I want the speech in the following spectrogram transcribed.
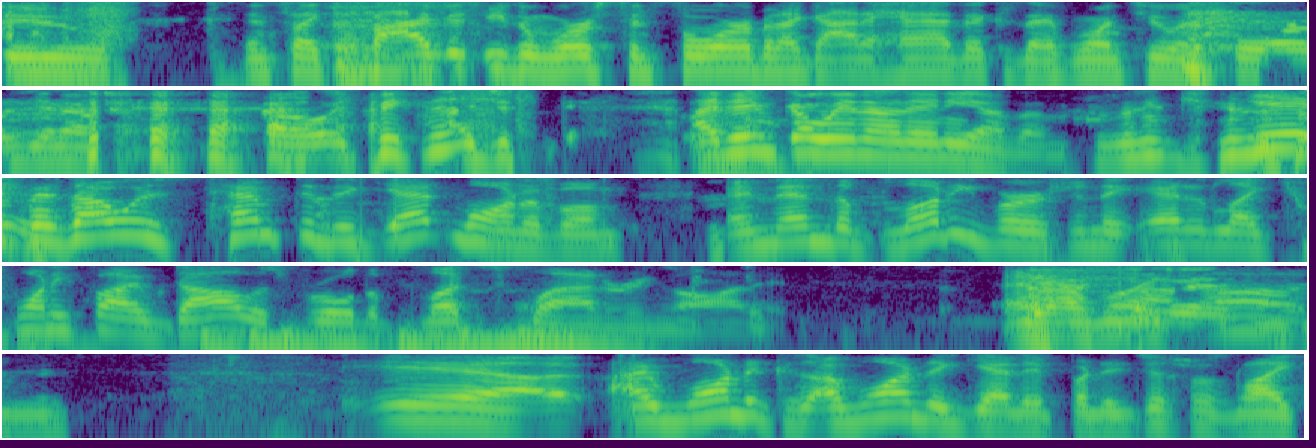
two. And it's like five is even worse than four, but I gotta have it because I have one, two, and four. You know, so it's, I just I didn't go in on any of them. yeah, because I was tempted to get one of them, and then the bloody version they added like twenty five dollars for all the blood splattering on it, and I was like, oh, yeah, I wanted because I wanted to get it, but it just was like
